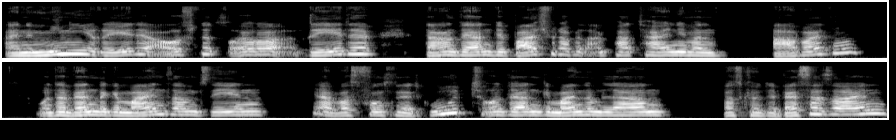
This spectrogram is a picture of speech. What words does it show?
eine Mini-Rede, Ausschnitt eurer Rede. Daran werden wir beispielsweise mit ein paar Teilnehmern arbeiten. Und dann werden wir gemeinsam sehen, ja, was funktioniert gut und werden gemeinsam lernen, was könnte besser sein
